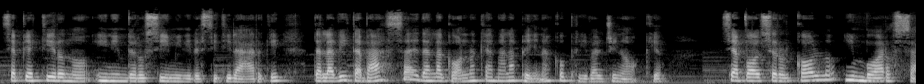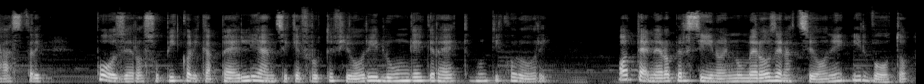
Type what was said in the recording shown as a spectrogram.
si appiattirono in inverosimili vestiti larghi, dalla vita bassa e dalla gonna che a malapena copriva il ginocchio si avvolsero il collo in boa rossastri, posero su piccoli cappelli anziché frutte e fiori lunghe grette multicolori. Ottennero persino in numerose nazioni il voto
